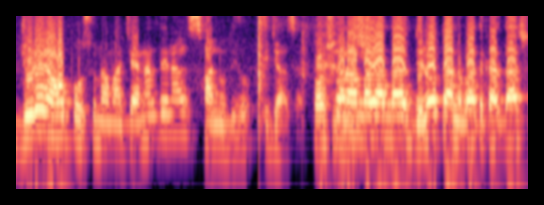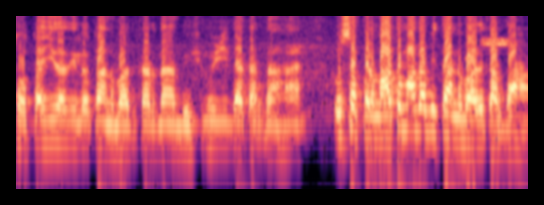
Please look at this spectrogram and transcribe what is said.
ਜੁੜੇ ਰਹੋ ਪੋਸੂਨਾਮਾ ਚੈਨਲ ਦੇ ਨਾਲ ਸਾਨੂੰ ਦਿਓ ਇਜਾਜ਼ਤ। ਪਰਸ਼ੁਰਾਮਾ ਦਾ ਮੈਂ ਦਿਲੋਂ ਧੰਨਵਾਦ ਕਰਦਾ ਸੋਤਾ ਜੀ ਦਾ ਦਿਲੋਂ ਧੰਨਵਾਦ ਕਰਦਾ ਵਿਸ਼ਨੂੰ ਜੀ ਦਾ ਕਰਦਾ ਹਾਂ ਉਸ ਪਰਮਾਤਮਾ ਦਾ ਵੀ ਧੰਨਵਾਦ ਕਰਦਾ ਹਾਂ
